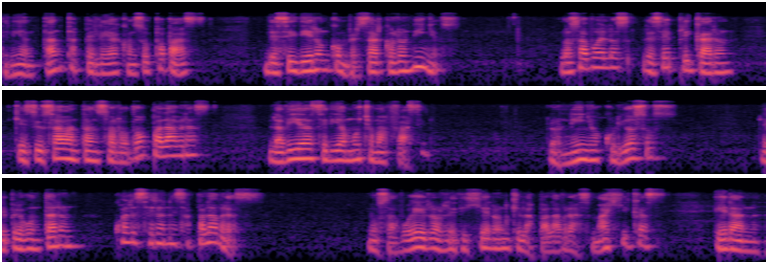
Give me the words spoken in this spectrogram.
tenían tantas peleas con sus papás, decidieron conversar con los niños. Los abuelos les explicaron que si usaban tan solo dos palabras, la vida sería mucho más fácil. Los niños curiosos le preguntaron cuáles eran esas palabras. Los abuelos le dijeron que las palabras mágicas eran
